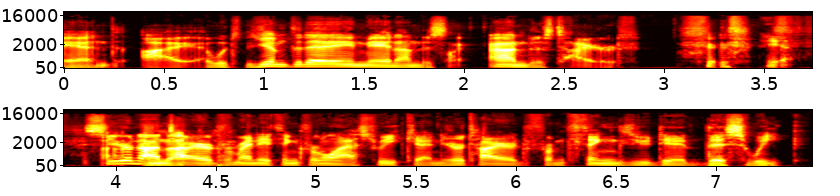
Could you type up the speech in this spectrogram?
And I, I went to the gym today. Man, I'm just like, I'm just tired. Yeah. So you're not not- tired from anything from last weekend. You're tired from things you did this week.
